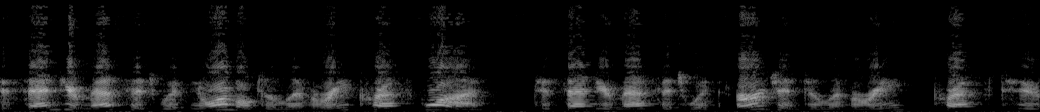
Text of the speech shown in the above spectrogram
To send your message with normal delivery, press 1. To send your message with urgent delivery, press 2.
